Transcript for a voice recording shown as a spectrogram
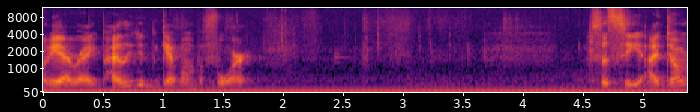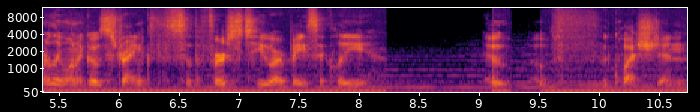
Oh yeah, right. Piley didn't get one before. So let's see. I don't really want to go strength, so the first two are basically out of the question.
